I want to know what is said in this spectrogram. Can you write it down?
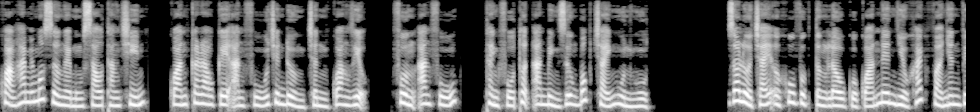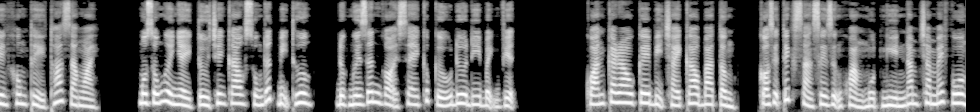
Khoảng 21 giờ ngày 6 tháng 9, quán karaoke An Phú trên đường Trần Quang Diệu, phường An Phú, thành phố Thuận An Bình Dương bốc cháy ngùn ngụt. Do lửa cháy ở khu vực tầng lầu của quán nên nhiều khách và nhân viên không thể thoát ra ngoài. Một số người nhảy từ trên cao xuống đất bị thương, được người dân gọi xe cấp cứu đưa đi bệnh viện. Quán karaoke bị cháy cao 3 tầng, có diện tích sàn xây dựng khoảng 1.500 m2,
